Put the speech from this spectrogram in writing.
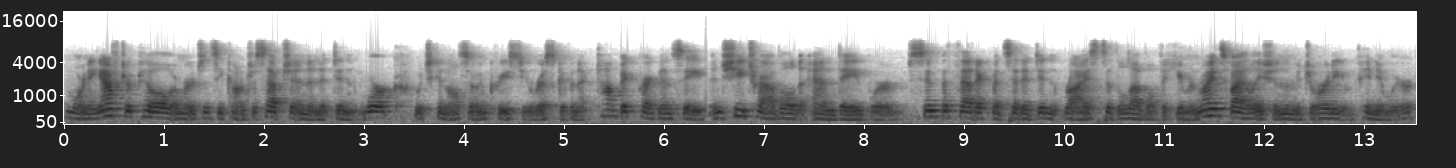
morning after pill, emergency contraception, and it didn't work, which can also increase your risk of an ectopic pregnancy. And she traveled, and they were sympathetic but said it didn't rise to the level of a human rights violation. The majority opinion, we were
